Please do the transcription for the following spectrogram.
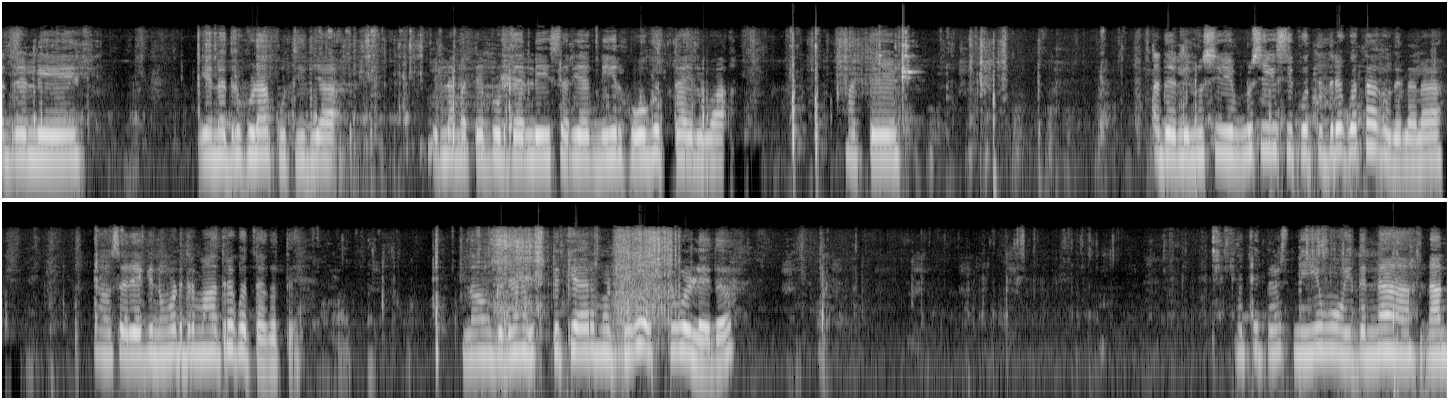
ಅದರಲ್ಲಿ ಏನಾದರೂ ಹುಳ ಕೂತಿದೆಯಾ? ಇಲ್ಲ ಮತ್ತೆ ಬುಡದಲ್ಲಿ ಸರಿಯಾಗಿ ನೀರು ಹೋಗುತ್ತಾ ಇಲ್ವಾ? ಮತ್ತೆ ಅದರಲ್ಲಿ ನುಸಿ ನುಸಿ ಕೂತಿದ್ರೆ ಗೊತ್ತಾಗೋದಿಲ್ಲಲ್ಲ ನಾವು ಸರಿಯಾಗಿ ನೋಡಿದ್ರೆ ಮಾತ್ರ ಗೊತ್ತಾಗುತ್ತೆ. ನಾವು ಗಿಡನ ಎಷ್ಟು ಕೇರ್ ಮಾಡ್ತೀವೋ ಅಷ್ಟು ಒಳ್ಳೆಯದು ಮತ್ತೆ ಫ್ರೆಂಡ್ಸ್ ನೀವು ಇದನ್ನ ನಾನು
